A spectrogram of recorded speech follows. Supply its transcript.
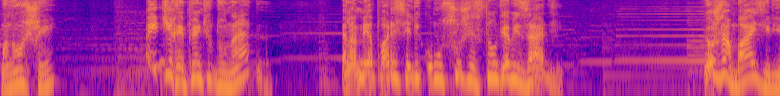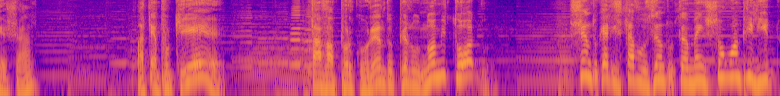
mas não achei. Aí de repente, do nada, ela me aparece ali como sugestão de amizade. Eu jamais iria achá-la. Até porque estava procurando pelo nome todo sendo que ela estava usando também só um apelido.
